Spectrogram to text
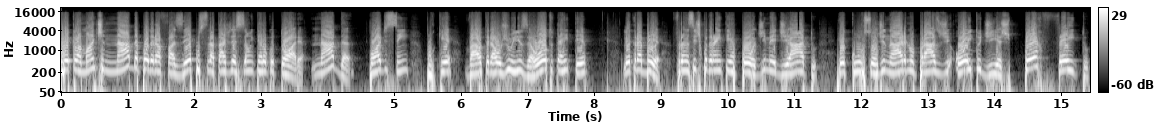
reclamante nada poderá fazer por se tratar de decisão interlocutória. Nada? Pode sim, porque vai alterar o juízo, é outro TRT. Letra B. Francisco poderá interpor de imediato recurso ordinário no prazo de oito dias. Perfeito.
